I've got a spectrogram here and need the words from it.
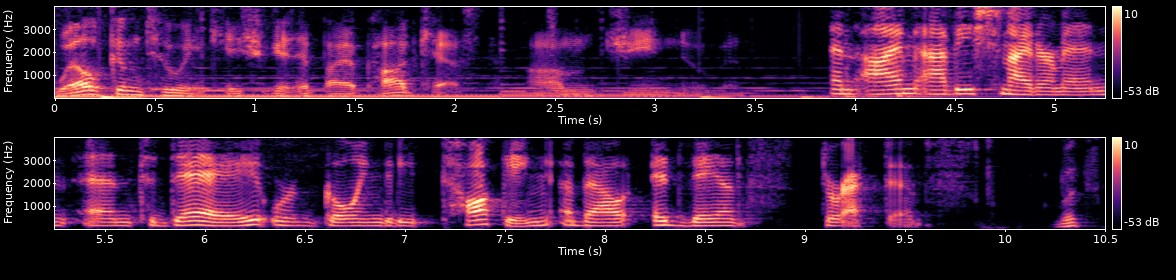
Welcome to In Case You Get Hit by a Podcast. I'm Gene Newman. And I'm Abby Schneiderman. And today we're going to be talking about advance directives. Let's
